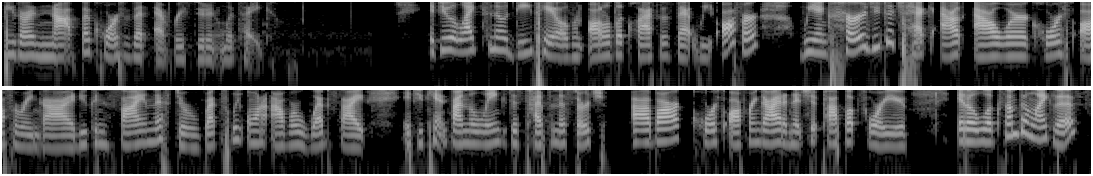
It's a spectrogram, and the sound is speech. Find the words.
These are not the courses that every student would take. If you would like to know details on all of the classes that we offer, we encourage you to check out our course offering guide. You can find this directly on our website. If you can't find the link, just type in the search uh, bar course offering guide and it should pop up for you. It'll look something like this.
